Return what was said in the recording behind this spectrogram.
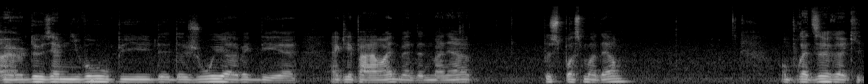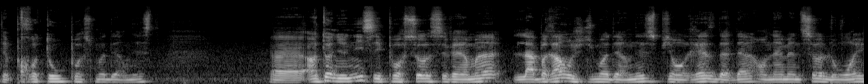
un deuxième niveau, puis de, jouer avec des avec les paramètres, mais d'une manière plus postmoderne. On pourrait dire euh, qu'il était proto-postmoderniste. Euh, Antonioni, c'est pas ça. C'est vraiment la branche du modernisme, puis on reste dedans, on amène ça loin.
